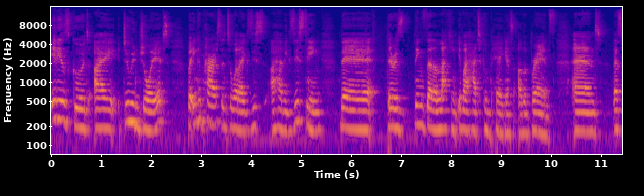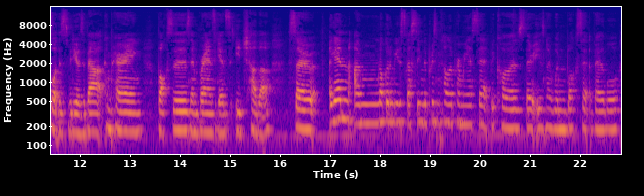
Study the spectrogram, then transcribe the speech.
it is good. I do enjoy it, but in comparison to what I exist, I have existing, there there is things that are lacking if I had to compare against other brands, and that's what this video is about: comparing boxes and brands against each other. So again, I'm not going to be discussing the Prismacolor Premier set because there is no wooden box set available.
